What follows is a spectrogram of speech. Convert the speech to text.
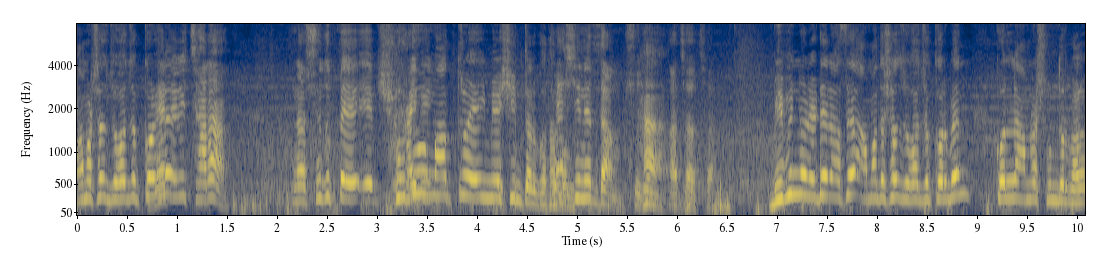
আমার সাথে যোগাযোগ করে ব্যাটারি ছাড়া? না শুধু শুধুমাত্র এই মেশিনটার কথা মেশিনের দাম হ্যাঁ। আচ্ছা আচ্ছা। বিভিন্ন রেটের আছে আমাদের সাথে যোগাযোগ করবেন করলে আমরা সুন্দর ভালো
